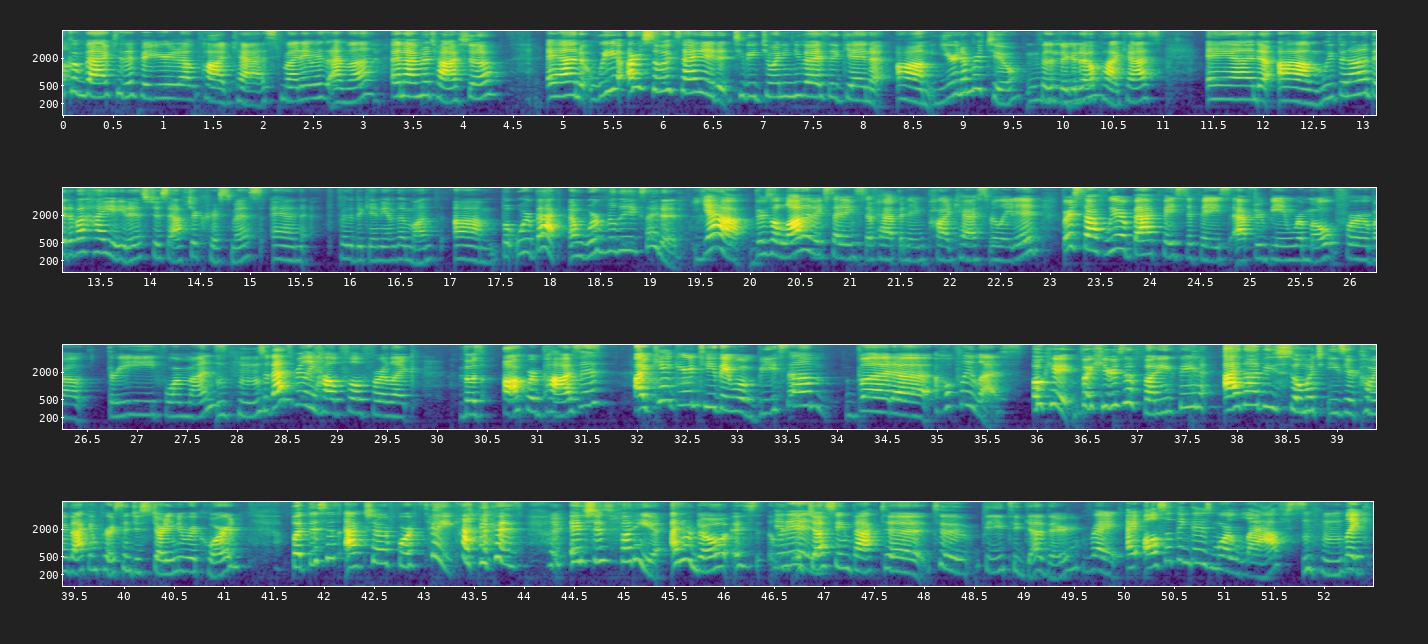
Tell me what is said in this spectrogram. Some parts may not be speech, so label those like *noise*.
Welcome back to the Figured It Out podcast. My name is Emma. And I'm Natasha. And we are so excited to be joining you guys again, um, year number 2 for the Figured It Out podcast. And um, we've been on a bit of a hiatus just after Christmas and for the beginning of the month. Um, but we're back and we're really excited. Yeah, there's a lot of exciting stuff happening podcast related. First off, we are back face to face after being remote for about three, four months. Mhm. So that's really helpful for like those awkward pauses. I can't guarantee they won't be some, but uh, hopefully less. Okay, but here's the funny thing. I thought it'd be so much easier coming back in person, just starting to record. But this is actually our fourth take *laughs* because it's just funny. I don't know. It's like is. adjusting back to to be together. Right. I also think there's more laughs. Mm-hmm. Like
